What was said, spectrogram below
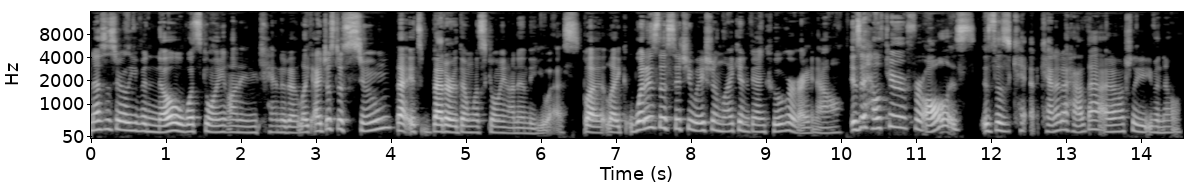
necessarily even know what's going on in Canada. Like, I just assume that it's better than what's going on in the US. But, like, what is the situation like in Vancouver right now? Is it healthcare for all? Is, is does Canada have that? I don't actually even know.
